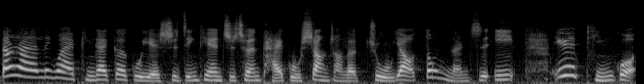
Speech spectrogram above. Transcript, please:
当然，另外瓶盖个股也是今天支撑台股上涨的主要动能之一。因为苹果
